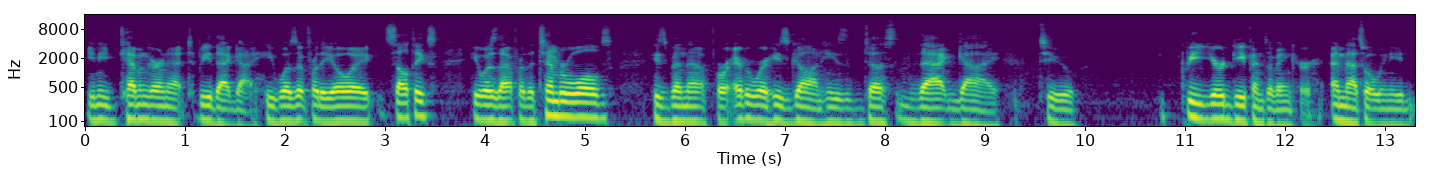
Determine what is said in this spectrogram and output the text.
You need Kevin Garnett to be that guy. He was it for the 08 Celtics. He was that for the Timberwolves. He's been that for everywhere he's gone. He's just that guy to be your defensive anchor, and that's what we need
